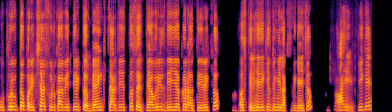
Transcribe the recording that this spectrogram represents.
उपयुक्त परीक्षा शुल्का व्यतिरिक्त बँक चार्जेस तसेच त्यावरील देय कर अतिरिक्त असतील. हे देखील तुम्ही लक्षात घ्यायचं आहे. ठीक आहे?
